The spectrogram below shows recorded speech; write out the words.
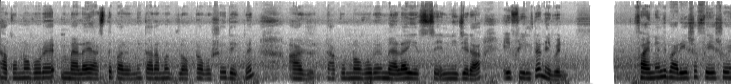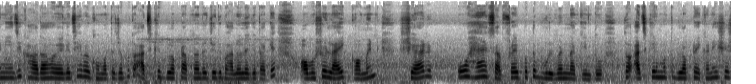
ঠাকুরনগরে মেলায় আসতে পারেননি, তারা আমার ব্লগটা অবশ্যই দেখবেন। আর ঠাকুরনগরে মেলায় এসছেন নিজেরা, এই ফিলটা নেবেন। ফাইনালি বাড়ি এসে ফ্রেশ হয়ে নিয়েছি খাওয়া দাওয়া হয়ে গেছে, এবার ঘুমাতে যাব। তো আজকের ব্লগটা আপনাদের যদি ভালো লেগে থাকে, অবশ্যই লাইক কমেন্ট শেয়ার ও হ্যাঁ সাবস্ক্রাইব করতে ভুলবেন না কিন্তু। তো আজকের মতো ব্লগটা এখানেই শেষ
